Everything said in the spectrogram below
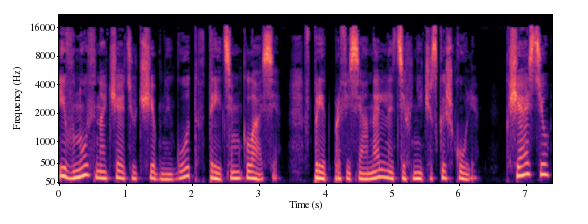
и вновь начать учебный год в третьем классе, в предпрофессионально-технической школе. К счастью,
